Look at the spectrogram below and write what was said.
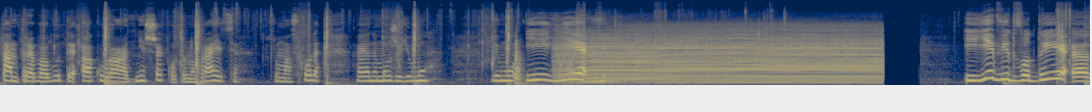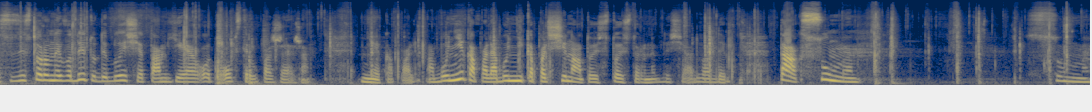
Там треба бути акуратніше. Кот воно грається, з ума сходить, а я не можу йому. йому. І є. І є від води, е, зі сторони води туди ближче, там є от обстріл пожежа. Нікополь. Або Нікополь, або Нікопольщина, тобто з тої сторони ближче від води. Так, суми. Суми.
